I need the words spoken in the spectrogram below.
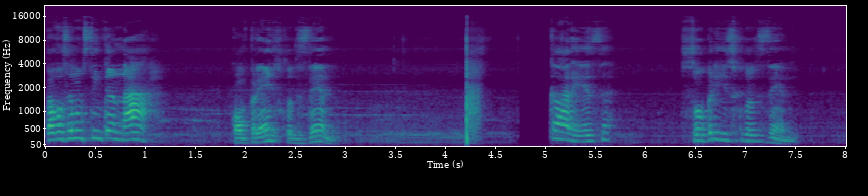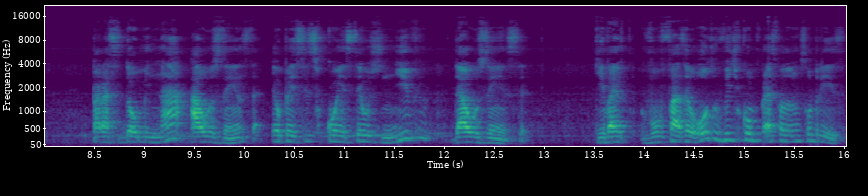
para você não se enganar. Compreende o que estou dizendo? clareza sobre isso que estou dizendo. Para se dominar a ausência, eu preciso conhecer os níveis da ausência. Que vai, vou fazer outro vídeo completo falando sobre isso.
